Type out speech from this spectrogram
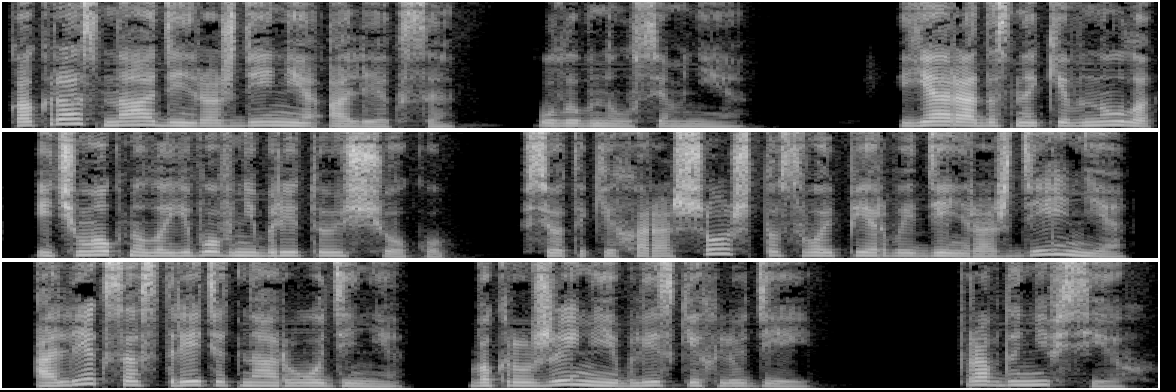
как раз на день рождения Алексы», — улыбнулся мне. Я радостно кивнула и чмокнула его в небритую щеку. все таки хорошо, что свой первый день рождения Алекса встретит на родине, в окружении близких людей. Правда, не всех.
